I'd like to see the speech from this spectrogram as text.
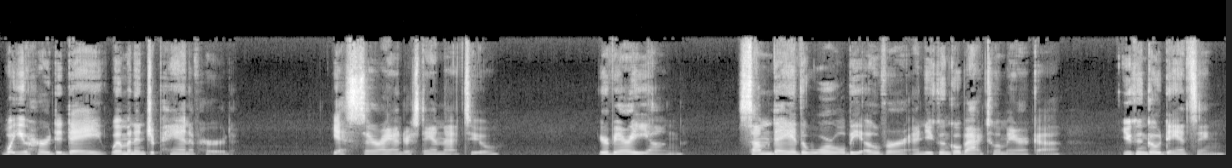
What you heard today, women in Japan have heard. Yes, sir, I understand that too. You're very young. Some day the war will be over and you can go back to America. You can go dancing,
